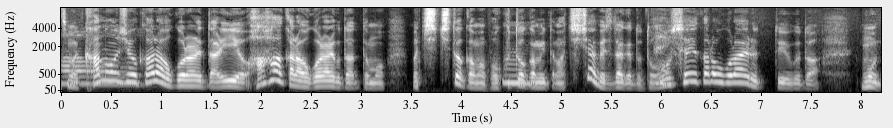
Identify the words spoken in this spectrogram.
つまり彼女から怒られたり母から怒られることあっても、まあ、父とかまあ僕とか見て、まあ、父は別だけど同性から怒られるっていうことはもう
